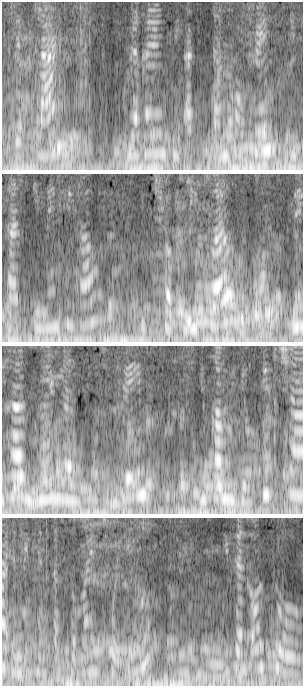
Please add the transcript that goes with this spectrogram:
Bought the plant. We are currently at Danko Frames. It's at Imenti House. It's shop B12. They have various frames. You come with your picture and they can customize for you. You can also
